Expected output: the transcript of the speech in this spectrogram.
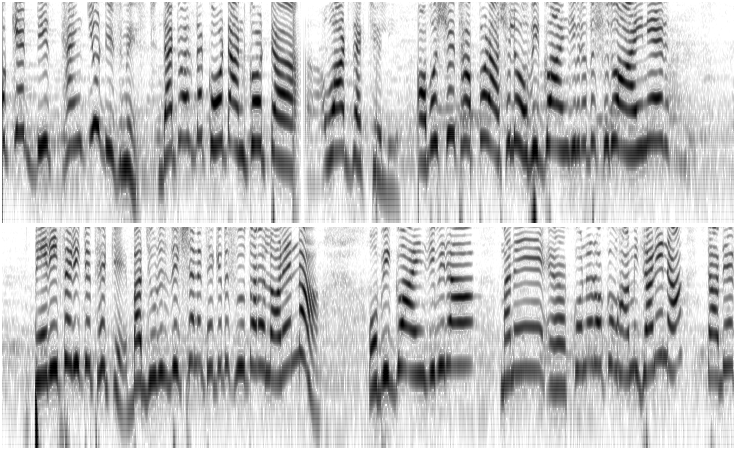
okay dis thank you dismissed that was the court uncourt words actually অবশ্যই থাপ্পর আসলে অভিজ্ঞ আইনজীবীরা তো শুধু আইনের পেরিফেরিতে থেকে বা জুরিসডিকশনে থেকে তো শুধু তারা লড়েন না। অভিজ্ঞ আইনজীবীরা মানে কোনো রকম, আমি জানি না, তাদের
